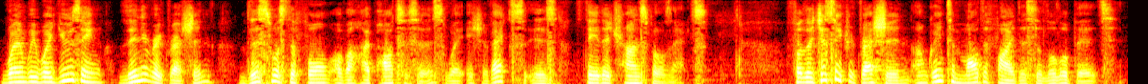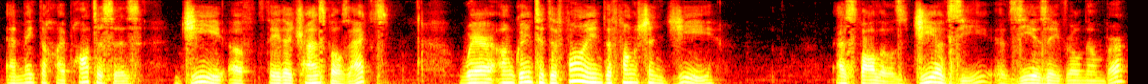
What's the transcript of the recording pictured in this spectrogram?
When we were using linear regression, this was the form of a hypothesis where h of x is theta transpose x. For logistic regression, I'm going to modify this a little bit and make the hypothesis g of theta transpose x, where I'm going to define the function g as follows. g of z, if z is a real number,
